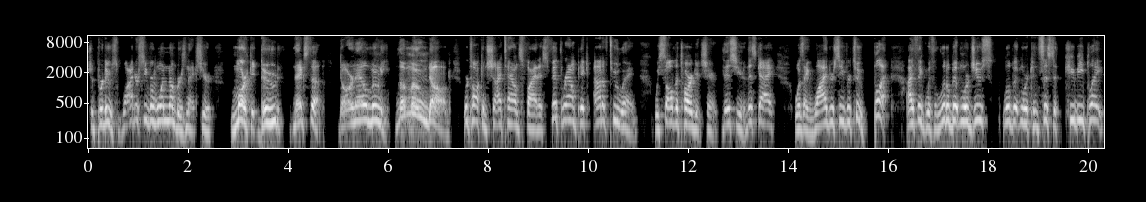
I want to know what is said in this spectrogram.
should produce wide receiver one numbers next year. Mark it, dude. Next up, Darnell Mooney, the Moon Dog. We're talking Chi Town's finest, fifth round pick out of Tulane. We saw the target share this year. This guy was a wide receiver too, but I think with a little bit more juice, a little bit more consistent QB play,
